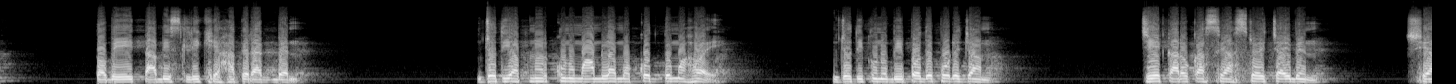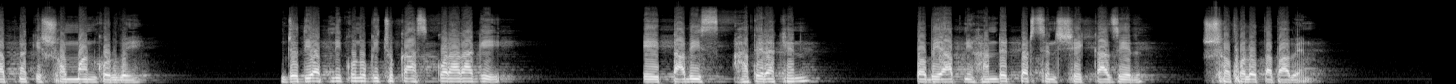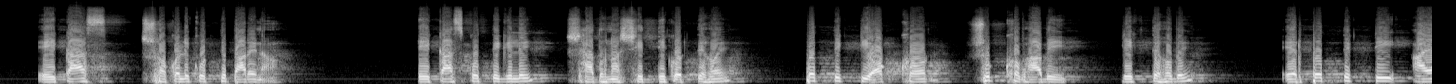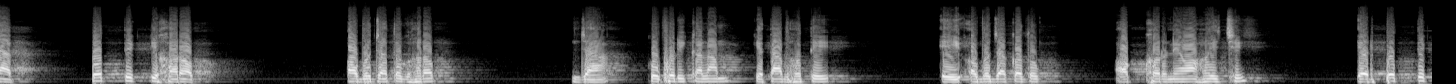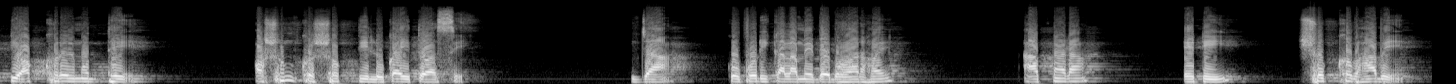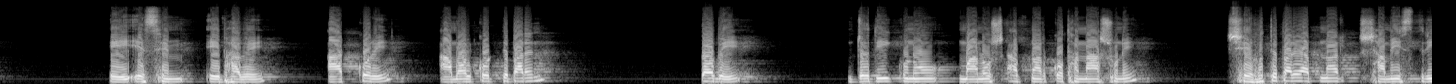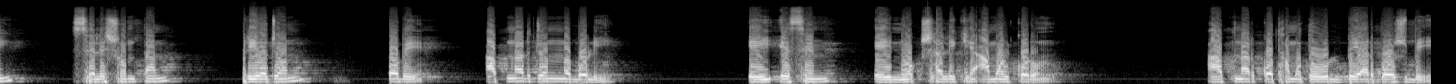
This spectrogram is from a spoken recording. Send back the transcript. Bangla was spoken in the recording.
তবে এই তাবিজ লিখে হাতে রাখবেন। যদি আপনার কোনো মামলা মকদ্দমা হয়, যদি কোনো বিপদে পড়ে যান, যে কারও কাছে আশ্রয় চাইবেন, সে আপনাকে সম্মান করবে। যদি আপনি কোনো কিছু কাজ করার আগে এই তাবিজ হাতে রাখেন, তবে আপনি হান্ড্রেড পারসেন্ট সে কাজের সফলতা পাবেন। এই কাজ সকলে করতে পারে না। এই কাজ করতে গেলে সাধনা সিদ্ধি করতে হয়। প্রত্যেকটি অক্ষর সূক্ষ্মভাবে লিখতে হবে। এর প্রত্যেকটি আয়াত, প্রত্যেকটি হরফ অবজাত হরফ যা কুফরি কালাম কেতাব হতে এই অবজাগত অক্ষর নেওয়া হয়েছে। এর প্রত্যেকটি অক্ষরের মধ্যে অসংখ্য শক্তি লুকায়িত আছে, যা কুপুরি কালামে ব্যবহার হয়। আপনারা এটি সূক্ষ্মভাবে এই এস এম এইভাবে আর্ট করে আমল করতে পারেন। তবে যদি কোনো মানুষ আপনার কথা না শুনে, সে হতে পারে আপনার স্বামী, স্ত্রী, ছেলে, সন্তান, প্রিয়জন তবে আপনার জন্য বলি, এই এস এম এই নকশা লিখে আমল করুন। আপনার কথা মতো উঠবে আর বসবে।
